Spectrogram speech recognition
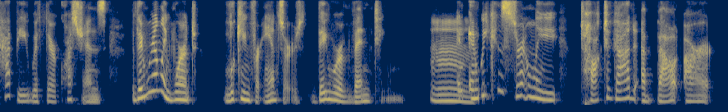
happy with their questions, but they really weren't looking for answers. They were venting. Mm. And, and we can certainly talk to God about our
